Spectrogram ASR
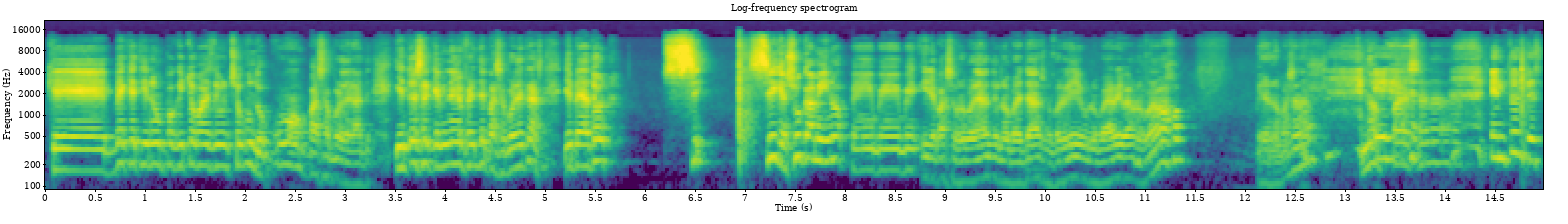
Que ve que tiene un poquito más de un segundo, ¡pum! pasa por delante. Y entonces el que viene de frente pasa por detrás. Y el peatón si- sigue su camino y le pasa uno por delante, uno por detrás, uno por aquí, uno por arriba, uno por abajo. Pero no pasa nada. No Eh, pasa nada. Entonces,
